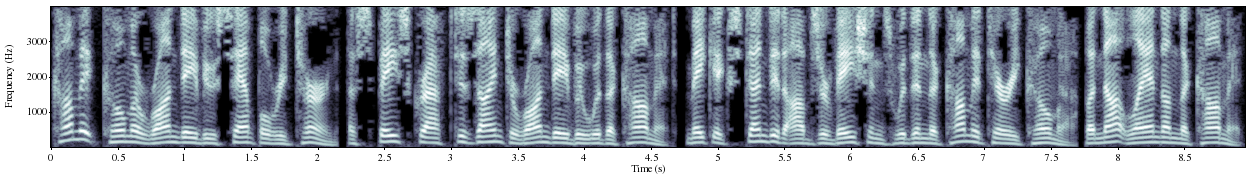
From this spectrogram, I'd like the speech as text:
Comet Coma Rendezvous Sample Return, a spacecraft designed to rendezvous with a comet, make extended observations within the cometary coma but not land on the comet,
